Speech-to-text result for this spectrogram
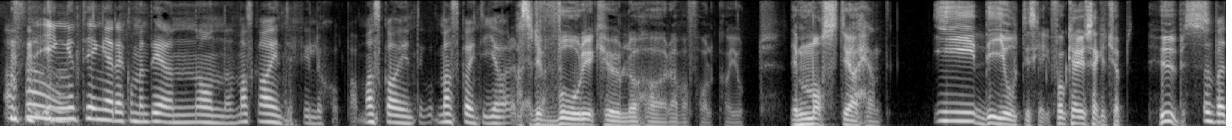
Alltså, Ingenting jag rekommenderar någon. Man ska inte fylleshoppa. Man ska ju inte, man ska inte göra det. Alltså det vore ju kul att höra vad folk har gjort. Det måste ju ha hänt idiotiska Folk har ju säkert köpt hus Och bara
